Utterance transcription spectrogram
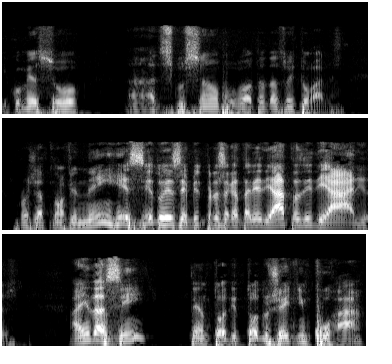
e começou a, a discussão por volta das 8 horas. O projeto não havia nem sido recebido pela Secretaria de Atas e Diários. Ainda assim, tentou de todo jeito empurrar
